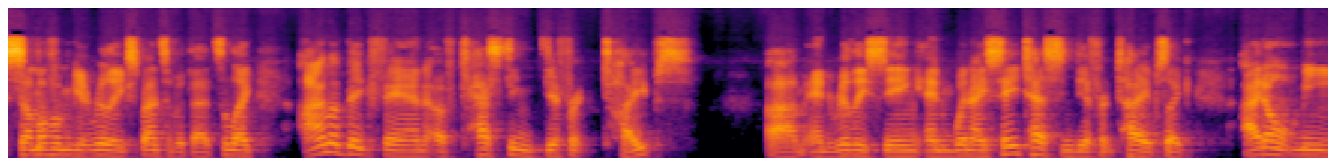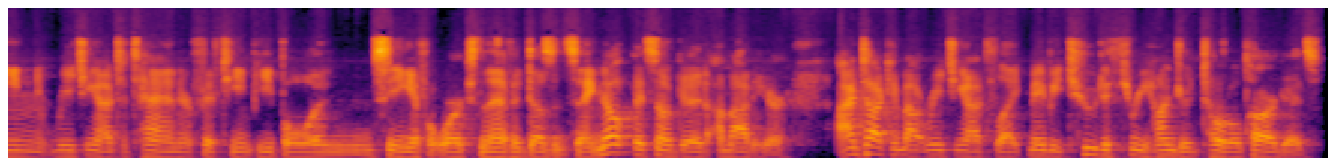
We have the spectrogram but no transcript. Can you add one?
some of them get really expensive with that. So like I'm a big fan of testing different types um, and really seeing. And when I say testing different types, like I don't mean reaching out to 10 or 15 people and seeing if it works. And then if it doesn't, saying, nope, it's no good. I'm out of here. I'm talking about reaching out to like maybe two to 300 total targets,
